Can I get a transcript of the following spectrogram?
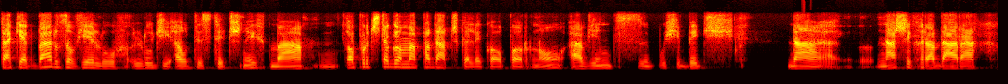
tak jak bardzo wielu ludzi autystycznych ma, oprócz tego ma padaczkę lekooporną, a więc musi być na naszych radarach,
